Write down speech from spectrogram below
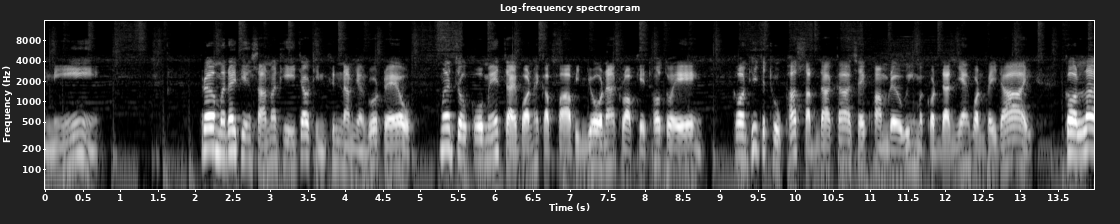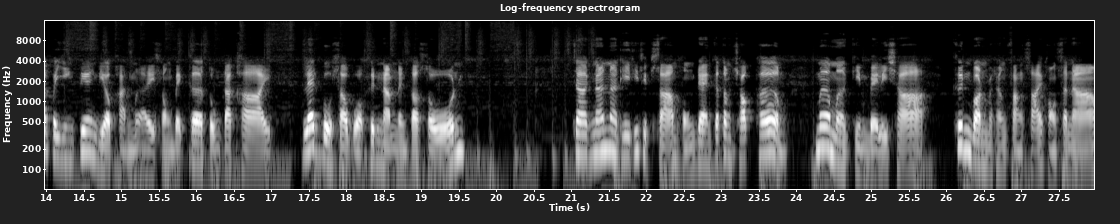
มนี้ เริ่มมาได้เพียง 3 นาทีเจ้าถิ่นขึ้นนำอย่างรวดเร็ว เมื่อโจโกเมสจ่ายบอลให้กับฟาบินโยหน้ากรอบเขตโทษตัวเอง ก่อนที่จะถูกพัสสันดาก้าใช้ความเร็ววิ่งมากดดันแย่งบอลไปได้ ก่อนลากไปยิงเปี้ยงเดียวผ่านมืออาริซองเบเกอร์ตุงตาคาย เลดบูซาบวกขึ้นนำหนึ่งต่อศูนย์จากนั้นนาทีที่ 13 หงแดงก็ต้องช็อกเพิ่ม เมื่อเมอร์กิมเบลิชา ขึ้นบอลมาทางฝั่งซ้ายของสนาม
